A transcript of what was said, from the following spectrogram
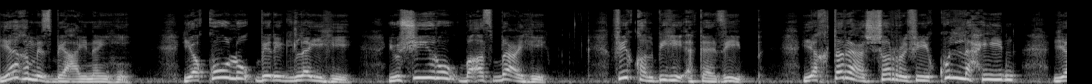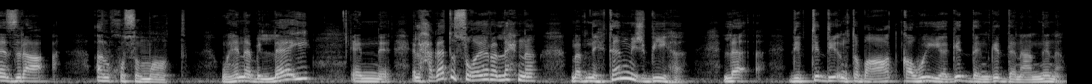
يغمز بعينيه يقول برجليه يشير بأصبعه في قلبه أكاذيب يخترع الشر في كل حين يزرع الخصومات. وهنا بنلاقي إن الحاجات الصغيرة اللي إحنا ما بنهتمش بيها لا دي بتدي انطباعات قوية جدا جدا عننا.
